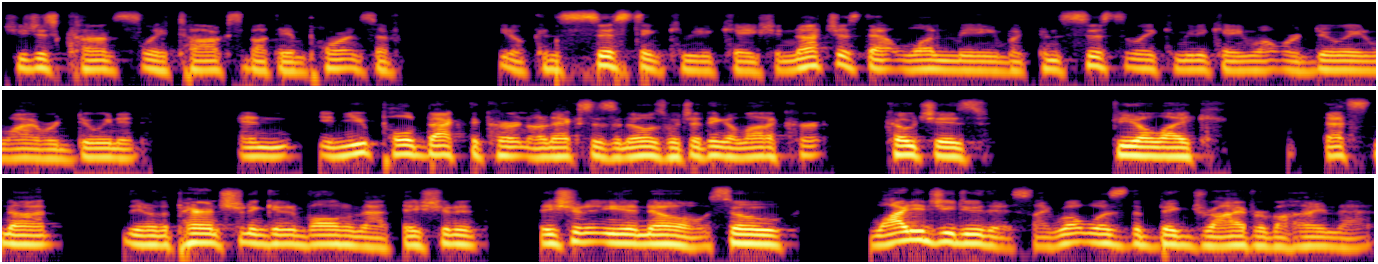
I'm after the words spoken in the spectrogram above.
she just constantly talks about the importance of you know consistent communication not just that one meeting but consistently communicating what we're doing why we're doing it and and you pulled back the curtain on x's and o's which i think a lot of cur- coaches feel like that's not you know the parents shouldn't get involved in that they shouldn't they shouldn't need to know so why did you do this? Like what was the big driver behind that?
